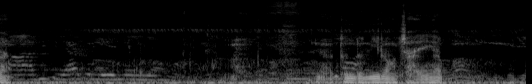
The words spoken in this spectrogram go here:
ก่อน เดี๋ยวทุนตัวนี้ลองใช้ครับ วันนี้ก็ม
